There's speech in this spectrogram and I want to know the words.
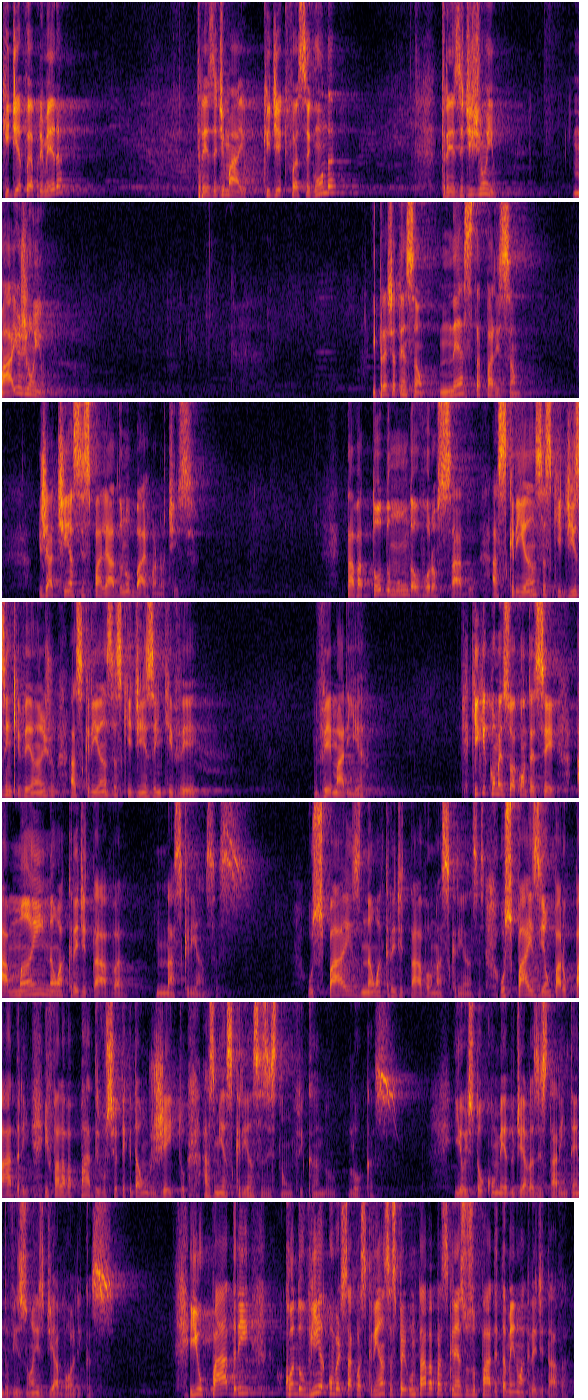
Que dia foi a primeira? 13 de maio. Que dia que foi a segunda? 13 de junho. Maio, junho. E preste atenção, nesta aparição já tinha se espalhado no bairro a notícia. Estava todo mundo alvoroçado. As crianças que dizem que vê anjo, as crianças que dizem que vê, vê Maria. O que, que começou a acontecer? A mãe não acreditava nas crianças. Os pais não acreditavam nas crianças. Os pais iam para o padre e falavam: Padre, você tem que dar um jeito, as minhas crianças estão ficando loucas e eu estou com medo de elas estarem tendo visões diabólicas. E o padre, quando vinha conversar com as crianças, perguntava para as crianças, o padre também não acreditava.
